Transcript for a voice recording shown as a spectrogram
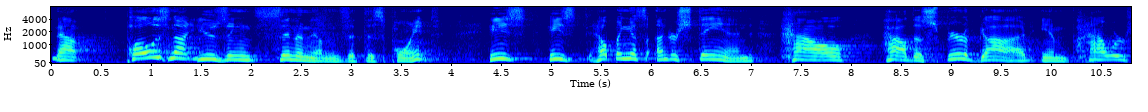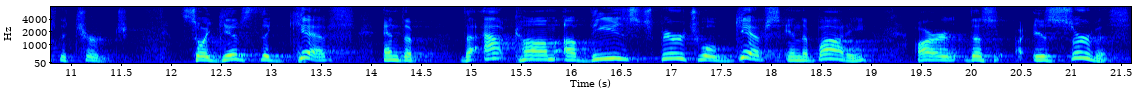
Now, Paul is not using synonyms at this point. He's, he's helping us understand how, how the Spirit of God empowers the church. So he gives the gifts and the, the outcome of these spiritual gifts in the body are this is service.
